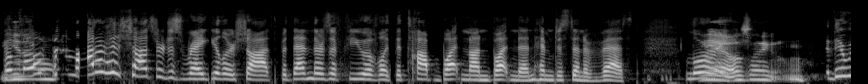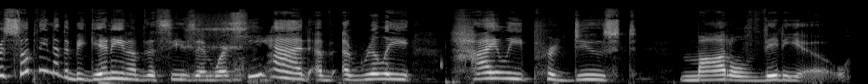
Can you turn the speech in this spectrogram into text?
Right, But, you most, know? a lot of his shots are just regular shots, but then there's a few of like the top button unbuttoned and him just in a vest. Lori. Yeah, I was like, mm. There was something at the beginning of the season where he had a, a really highly produced model video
